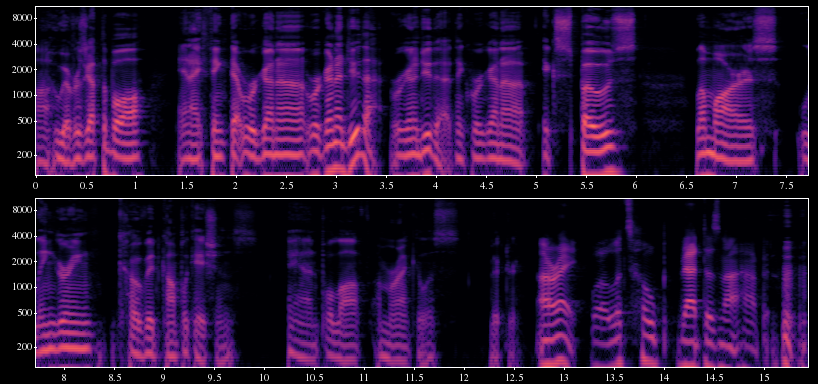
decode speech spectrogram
uh, whoever's got the ball. And I think that we're gonna we're gonna do that. We're gonna do that. I think we're gonna expose Lamar's lingering COVID complications and pull off a miraculous victory. All right. Well, let's hope that does not happen.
